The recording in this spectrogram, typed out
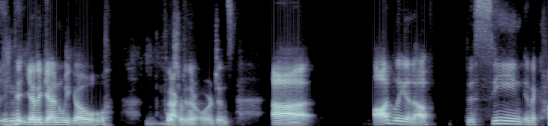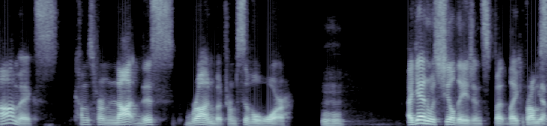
Mhm. yet again we go Full back to their origins. Uh, oddly enough, this scene in the comics comes from not this run, but from Civil War. Mhm. Again with Shield agents, but like from Yep.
